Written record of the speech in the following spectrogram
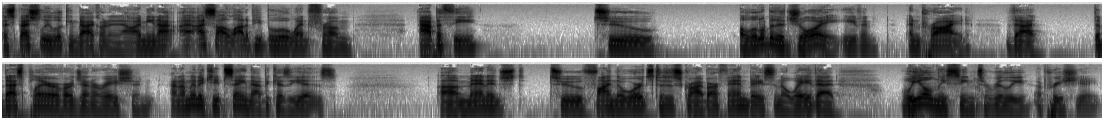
Especially looking back on it now. I mean, I, I saw a lot of people who went from apathy to a little bit of joy, even, and pride that the best player of our generation, and I'm going to keep saying that because he is, uh, managed to find the words to describe our fan base in a way that we only seem to really appreciate.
